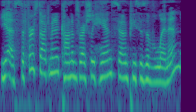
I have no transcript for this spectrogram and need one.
Yes, the first documented condoms were actually hand sewn pieces of linen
